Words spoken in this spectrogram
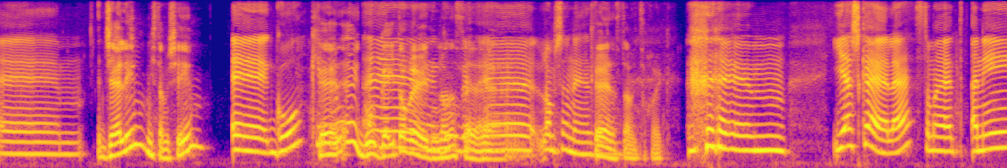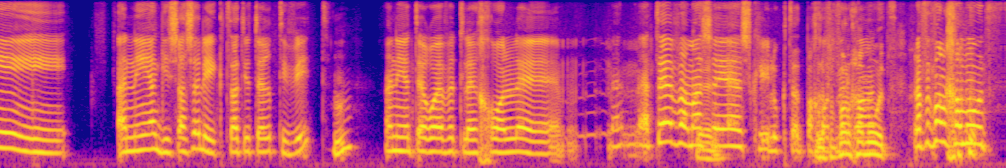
אמ, ג'לים משתמשים? אה, גו כאילו? אה, גו, אה, גייטורייד, לא נעשה, אה, לא משנה. זה- כן סתם צוחק. אמ, יש כאלה, זאת אומרת, אני, אני הגישה שלי היא קצת יותר טבעית. Hmm? אני יותר אוהבת לאכול אה, מה- מהטבע, מה כן. שיש, כאילו קצת פחות. מלפפון. חמוץ. מלפפון חמוץ,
